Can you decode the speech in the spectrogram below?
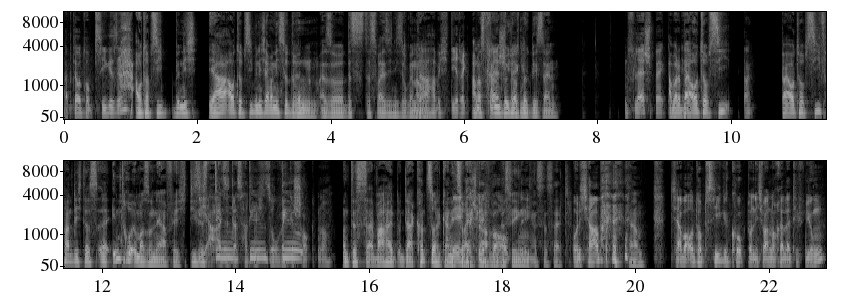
Habt ihr Autopsie gesehen? Autopsie bin ich, ja, Autopsie bin ich aber nicht so drin. Also das, das weiß ich nicht so genau. Da habe ich direkt aber es kann durchaus möglich sein. Ein Flashback. Aber bei ja. Autopsie, bei Autopsie fand ich das äh, Intro immer so nervig. Dieses Ja, also das hat mich so weggeschockt, ne? Und das war halt, und da konntest du halt gar nicht Nee, so einschlafen. Deswegen nicht. ist es halt, Und ich habe, ja. ich habe Autopsie geguckt und ich war noch relativ jung.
